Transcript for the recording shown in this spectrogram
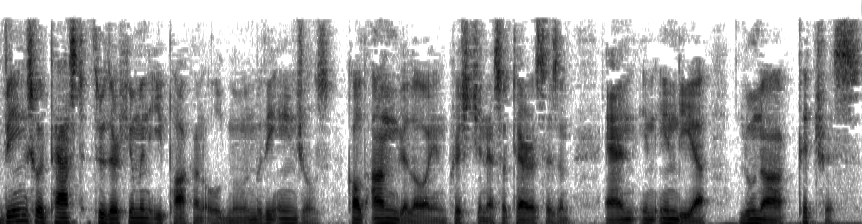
The beings who had passed through their human epoch on Old Moon were the angels, called angeloi in Christian esotericism, and in India, lunar pitris.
